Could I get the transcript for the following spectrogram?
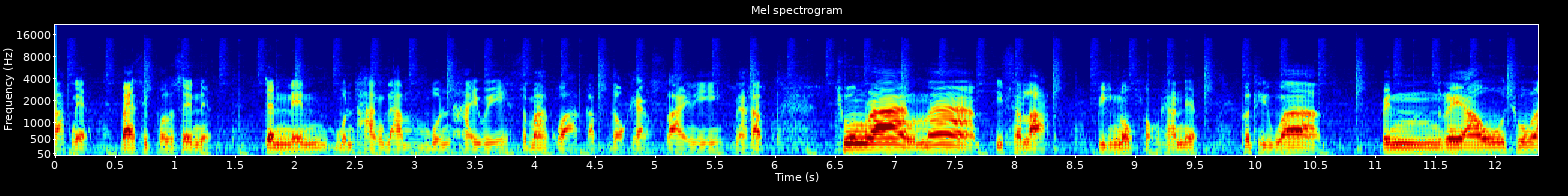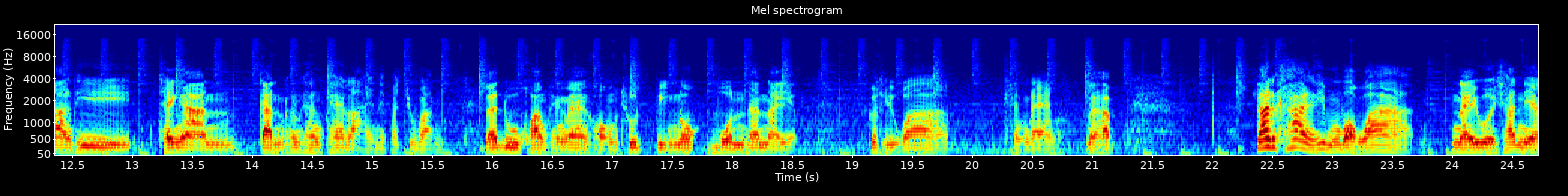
ลัก ๆ เนี่ย 80%เนี่ย จะเน้นบนทางดำบนไฮเวย์ซะมากกว่ากับดอกยางสไตล์นี้นะครับ ช่วงล่างหน้าอิสระปีกนกสองชั้นเนี่ยก็ถือว่าเป็นเรเยอร์ช่วงล่างที่ใช้งานกันค่อนข้างแพร่หลายในปัจจุบัน และดูความแข็งแรงของชุดปีกนกบนด้านในก็ถือว่าแข็งแรงนะครับ ด้านข้างที่ผมบอกว่าในเวอร์ชันนี้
